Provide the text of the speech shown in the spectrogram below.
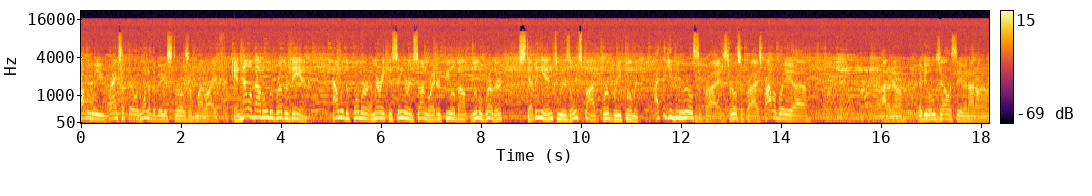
probably ranks up there with one of the biggest thrills of my life. And how about older brother Dan? How would the former America singer and songwriter feel about little brother stepping into his old spot for a brief moment? I think he'd be real surprised, real surprised. Probably, uh, I don't know, maybe a little jealous even, I don't know.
